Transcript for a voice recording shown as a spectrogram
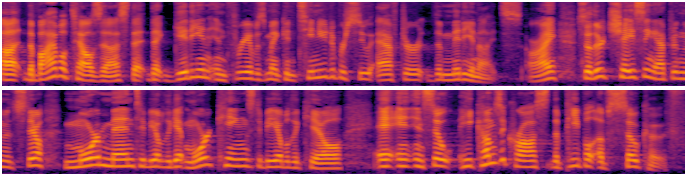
uh, the Bible tells us that, that Gideon and three of his men continue to pursue after the Midianites. All right? So they're chasing after them. Still more men to be able to get, more kings to be able to kill. And, and, and so he comes across the people of Sokoth.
